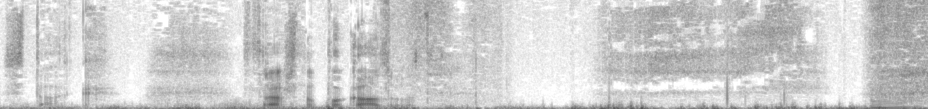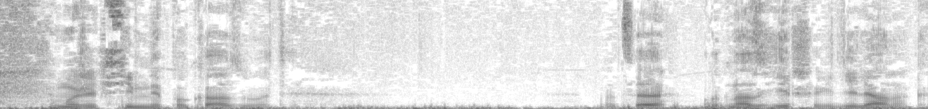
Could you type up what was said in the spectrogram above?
Ось так. Страшно показувати. Може всім не показувати. Ну, Це одна з гірших ділянок,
